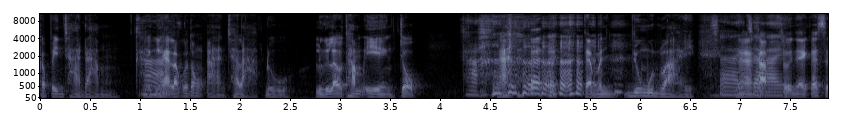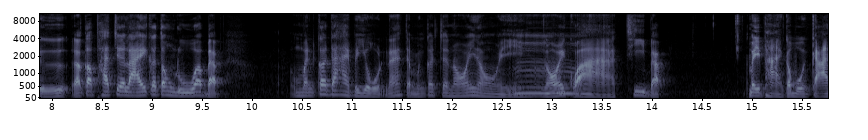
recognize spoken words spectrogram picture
ก็เป็นชาดำอย่างเงี้ยเราก็ต้องอ่านฉลากดู หรือเราทำเองจบค่ะนะแต่มันยุ่งวุ่นวายใช่นะครับใช่ส่วนใหญ่ก็ซื้อแล้วก็ pasteurize ก็ต้องดูว่าแบบมันก็ได้ประโยชน์นะ แต่มันก็จะน้อยหน่อย น้อยกว่าที่แบบไม่ผ่านกระบวนการ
